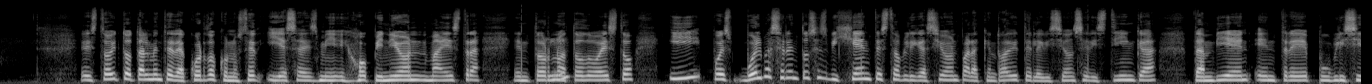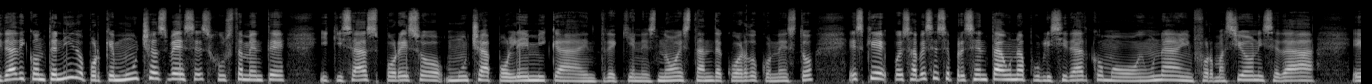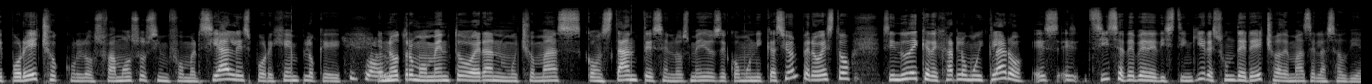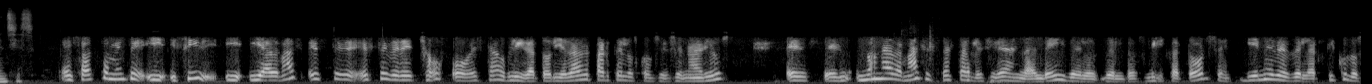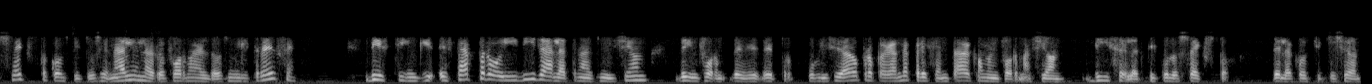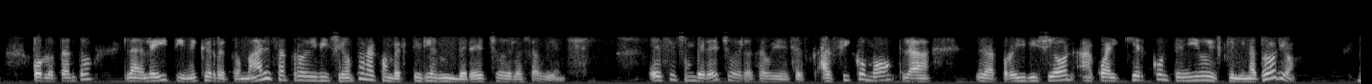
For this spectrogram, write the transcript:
Estoy totalmente de acuerdo con usted y esa es mi opinión, maestra, en torno a todo esto. Y pues vuelve a ser entonces vigente esta obligación para que en radio y televisión se distinga también entre publicidad y contenido, porque muchas veces justamente y quizás por eso mucha polémica entre quienes no están de acuerdo con esto, es que pues a veces se presenta una publicidad como una información y se da eh, por hecho con los famosos infomerciales, por ejemplo, que en otro momento eran mucho más constantes en los medios de comunicación, pero esto sin duda hay que dejarlo muy claro, es, sí se debe de distinguir, es un derecho además de las audiencias. Exactamente, y, sí, y, y, además este este derecho o esta obligatoriedad de parte de los concesionarios este, no nada más está establecida en la ley del, del 2014, viene desde el artículo sexto constitucional en la reforma del 2013 distinguir, está prohibida la transmisión de, de, publicidad o propaganda presentada como información, dice el artículo sexto de la Constitución. Por lo tanto, la ley tiene que retomar esa prohibición para convertirla en un derecho de las audiencias. Ese es un derecho de las audiencias, así como la la prohibición a cualquier contenido discriminatorio,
